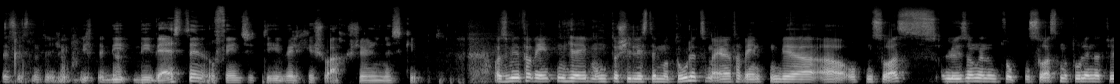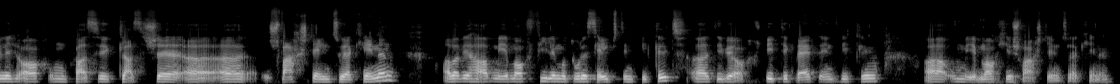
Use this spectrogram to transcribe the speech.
Das ist natürlich auch wichtig. Wie, wie weiß denn Offensity, welche Schwachstellen es gibt? Also wir verwenden hier eben unterschiedlichste Module. Zum einen verwenden wir äh, Open Source Lösungen und Open Source Module natürlich auch, um quasi klassische äh, äh Schwachstellen zu erkennen. Aber wir haben eben auch viele Module selbst entwickelt, äh, die wir auch stetig weiterentwickeln, äh, um eben auch hier Schwachstellen zu erkennen.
